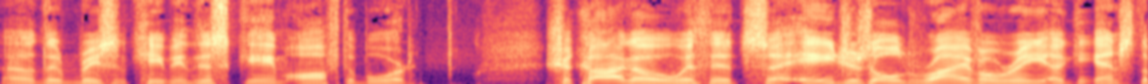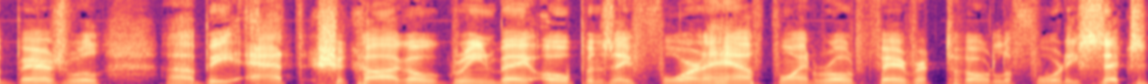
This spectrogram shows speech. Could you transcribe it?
uh, the reason keeping this game off the board. Chicago, with its uh, ages old rivalry against the Bears, will uh, be at Chicago. Green Bay opens a four and a half point road favorite, total of 46.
